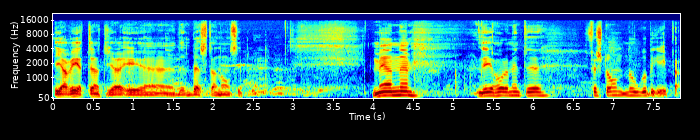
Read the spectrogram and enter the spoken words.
Jag vet att jag är eh, den bästa någonsin. Men eh, det har de inte förstånd nog att begripa.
